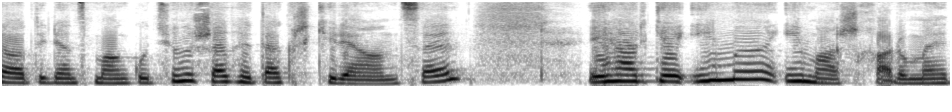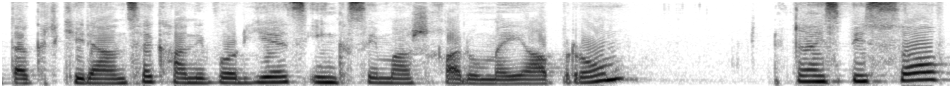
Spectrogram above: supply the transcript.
շատ իրենց մանկությունը շատ հետաքրքիր է անցել։ Իհարկե իմը իմ աշխարհում է հետաքրքիր անցել, քանի որ ես ինքս իմ աշխարհում եի ապրում։ Այսպիսով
